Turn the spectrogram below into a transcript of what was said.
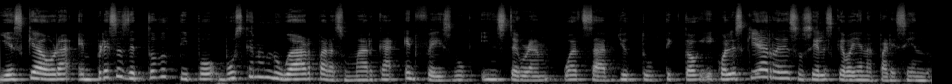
Y es que ahora empresas de todo tipo buscan un lugar para su marca en Facebook, Instagram, WhatsApp, YouTube, TikTok y cualesquiera redes sociales que vayan apareciendo.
